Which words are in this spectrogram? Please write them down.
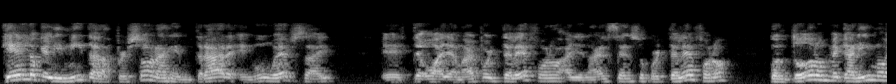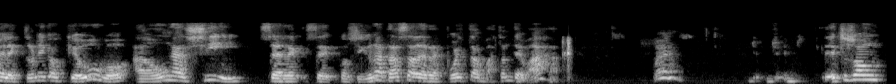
¿Qué es lo que limita a las personas a entrar en un website este, o a llamar por teléfono, a llenar el censo por teléfono, con todos los mecanismos electrónicos que hubo, aún así se, se consiguió una tasa de respuesta bastante baja. Bueno, estos son,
